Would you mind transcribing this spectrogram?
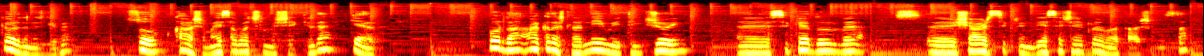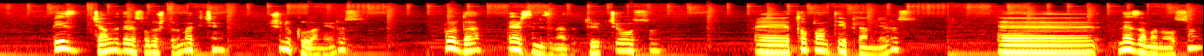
Gördüğünüz gibi Zoom karşıma hesap açılmış şekilde geldi. Buradan arkadaşlar New Meeting, Join, e, Schedule ve e, Share Screen diye seçenekler var karşımızda. Biz canlı ders oluşturmak için şunu kullanıyoruz. Burada dersimizin adı Türkçe olsun e, toplantıyı planlıyoruz. E, ne zaman olsun?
